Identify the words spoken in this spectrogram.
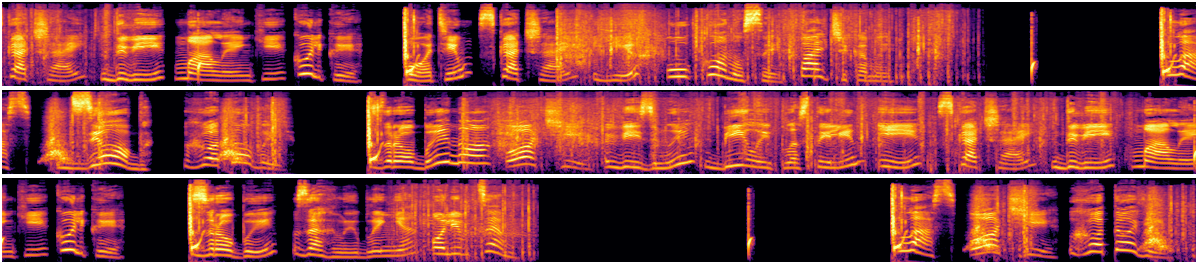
скачай дві маленькі кульки. Потім скачай їх у конуси пальчиками. Клас! Дзьоб! Готовий! Зробино очі. Візьми білий пластилін і скачай дві маленькі кульки. Зроби заглиблення олівцем. Клас! Очі готові.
